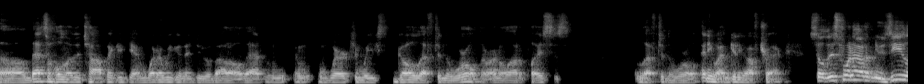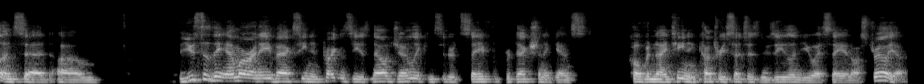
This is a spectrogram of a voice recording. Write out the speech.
Um, that's a whole other topic. Again, what are we going to do about all that, and, and where can we go left in the world? There aren't a lot of places left in the world. Anyway, I'm getting off track. So this one out of New Zealand said um, the use of the mRNA vaccine in pregnancy is now generally considered safe for protection against COVID 19 in countries such as New Zealand, USA, and Australia.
